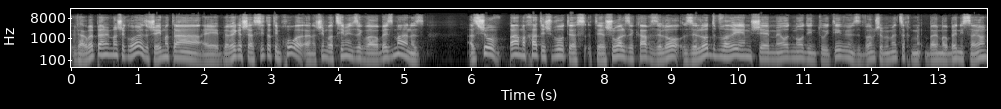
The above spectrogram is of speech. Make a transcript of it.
והרבה פעמים מה שקורה זה שאם אתה, אה, ברגע שעשית תמחור, אנשים רצים עם זה כבר הרבה זמן, אז, אז שוב, פעם אחת תשבו, תייש- תיישרו על זה קו, זה לא, זה לא דברים שהם מאוד מאוד אינטואיטיביים, זה דברים שבאמת צריך בהם הרבה ניסיון.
